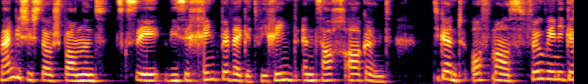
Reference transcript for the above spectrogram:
Manchmal ist es auch spannend zu sehen, wie sich Kinder bewegen, wie Kinder eine Sache angehen. Die gehen oftmals viel weniger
